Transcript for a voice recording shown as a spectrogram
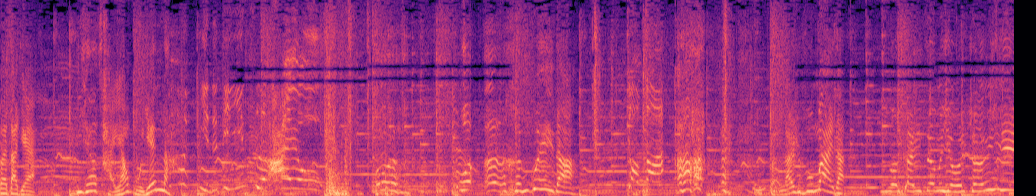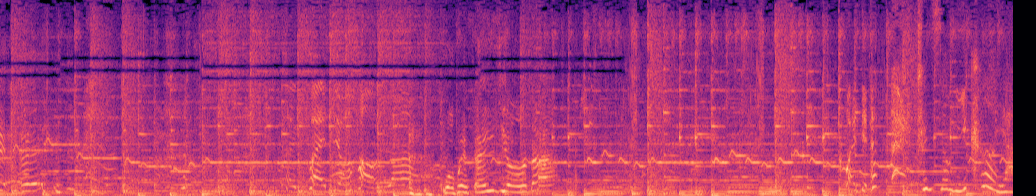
喂，大姐，你想要采阳补阴呢？你的第一次，哎呦，呃，我呃很贵的啊，高不高啊？本来是不卖的，我看你这么有诚意，哎，我会很久的。快点，春宵一刻呀！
